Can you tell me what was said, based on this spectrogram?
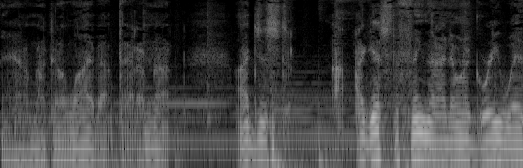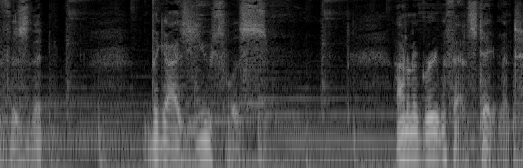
And I'm not going to lie about that. I'm not. I just. I guess the thing that I don't agree with is that the guy's useless. I don't agree with that statement.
